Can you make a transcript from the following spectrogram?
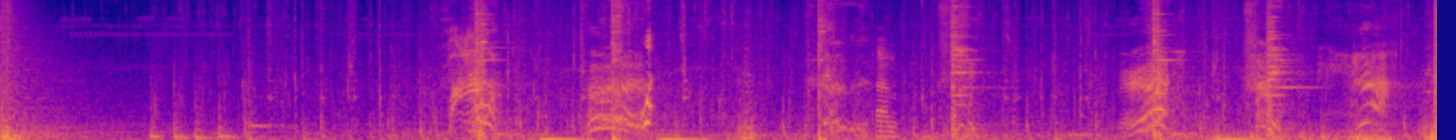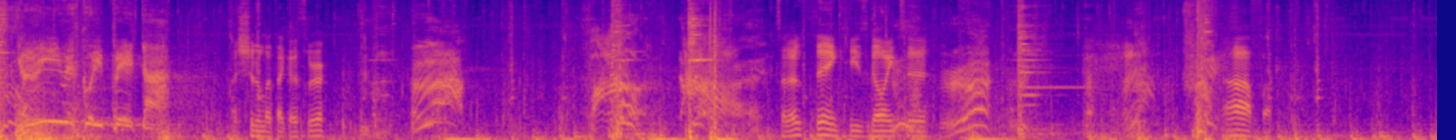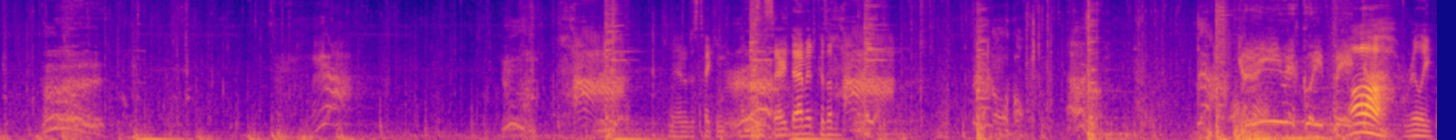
What? Um. I should have let that go through. I don't think he's going to... Ah, fuck. Man, I'm just taking unnecessary damage because I'm... Ah, really?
